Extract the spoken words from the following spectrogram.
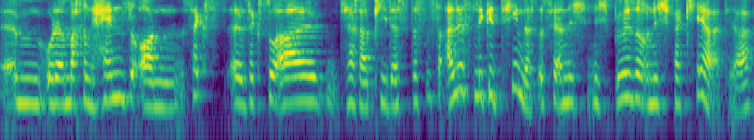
ähm, oder machen Hands-on Sex, äh, Sexualtherapie. Das, das ist alles legitim. Das ist ja nicht, nicht böse und nicht verkehrt, ja.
